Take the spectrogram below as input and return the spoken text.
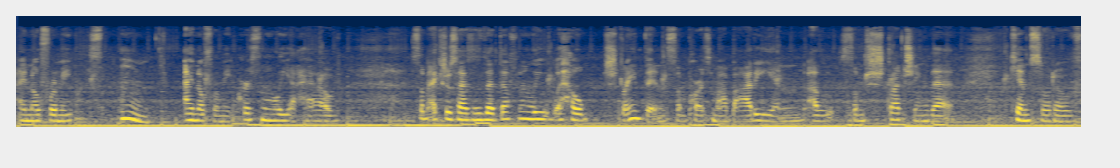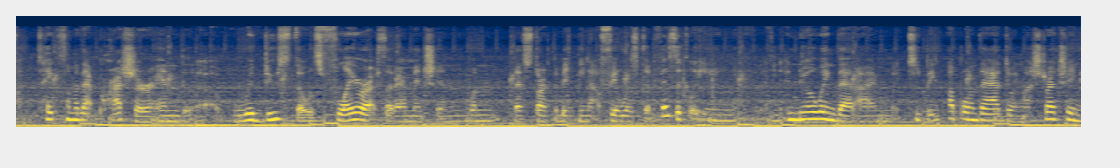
I know for me, I know for me personally, I have some exercises that definitely help strengthen some parts of my body and uh, some stretching that can sort of take some of that pressure and uh, reduce those flare-ups that I mentioned when that start to make me not feel as good physically. And knowing that I'm keeping up on that, doing my stretching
